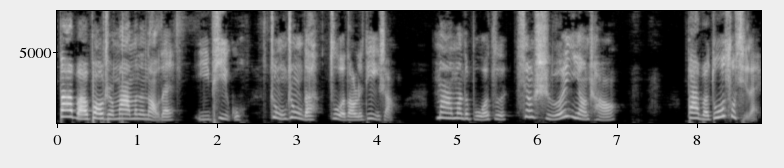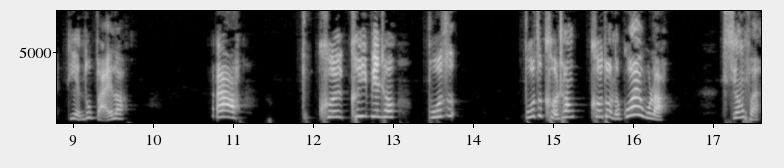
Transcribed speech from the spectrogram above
爸爸抱着妈妈的脑袋，一屁股重重的坐到了地上。妈妈的脖子像蛇一样长。爸爸哆嗦起来，脸都白了。啊，可可以变成脖子脖子可长可短的怪物了。相反，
